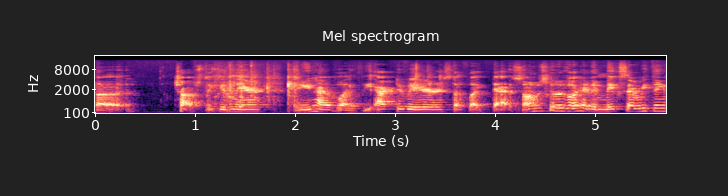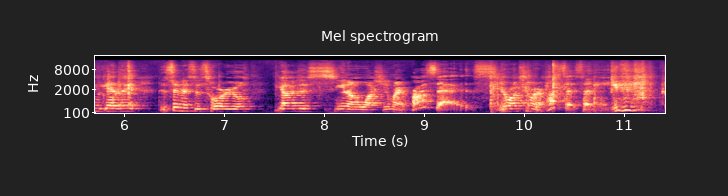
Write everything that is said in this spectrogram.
uh, chopstick in there. And you have like the activator and stuff like that. So I'm just going to go ahead and mix everything together. This is a tutorial. Y'all just, you know, watching my process. You're watching my process, honey.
